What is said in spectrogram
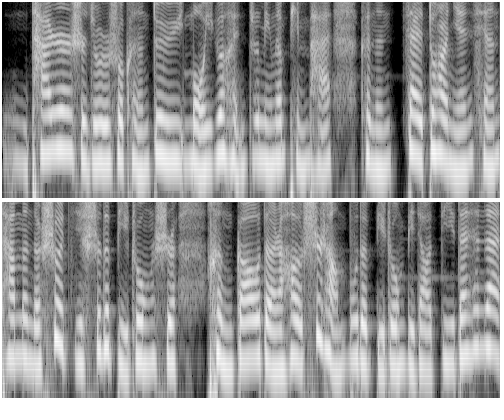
嗯他认识就是说，可能对于某一个很知名的品牌，可能在多少年前他们的设计师的比重是很高的，然后市场部的比重比较低，但现在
